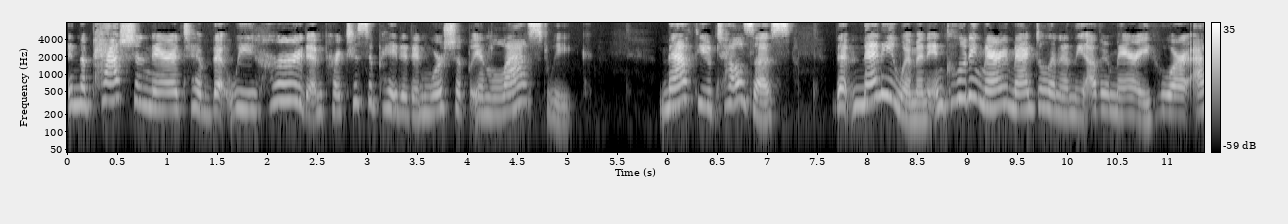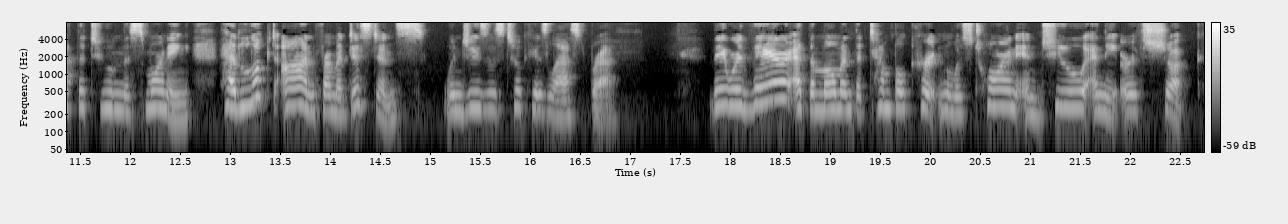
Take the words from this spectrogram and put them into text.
In the Passion narrative that we heard and participated in worship in last week, Matthew tells us that many women, including Mary Magdalene and the other Mary who are at the tomb this morning, had looked on from a distance when Jesus took his last breath. They were there at the moment the temple curtain was torn in two and the earth shook.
